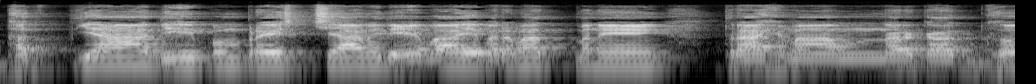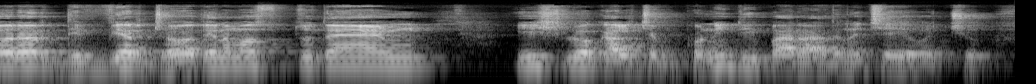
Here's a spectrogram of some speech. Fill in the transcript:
భక్త్యా దీపం ప్రయశ్చామి దేవాయ పరమాత్మనే. త్రాహిమాం నరకాద్ఘోరర్ దివ్యర్జ్యోతి నమస్తుతే. ఈ శ్లోకాలు చెప్పుకొని దీపారాధన చేయవచ్చు.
